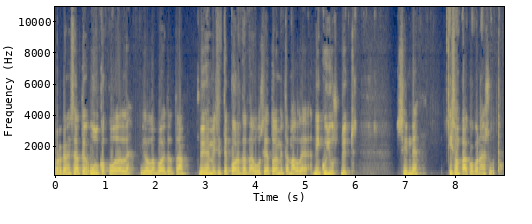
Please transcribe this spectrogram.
organisaation ulkopuolelle, jolloin voi tota, myöhemmin sitten portata uusia toimintamalleja, niin kuin just nyt sinne isompaan kokonaisuuteen.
